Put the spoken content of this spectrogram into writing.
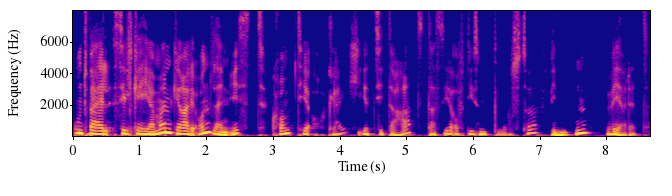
Und weil Silke Hermann gerade online ist, kommt hier auch gleich ihr Zitat, das ihr auf diesem Poster finden werdet.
